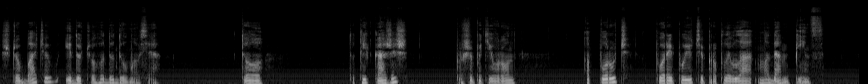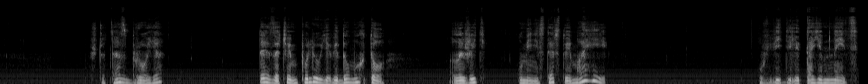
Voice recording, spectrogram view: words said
що бачив і до чого додумався. То, то ти кажеш? прошепотів Рон, а поруч, порипуючи, пропливла мадам Пінс. Що та зброя, те, за чим полює відомо хто лежить у Міністерстві магії? У відділі таємниць,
